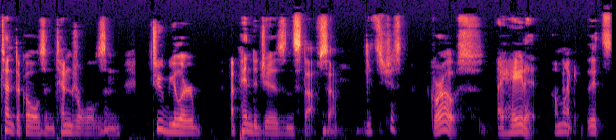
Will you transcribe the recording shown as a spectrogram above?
tentacles and tendrils and tubular appendages and stuff. So It's just gross. I hate it. I'm like, it's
